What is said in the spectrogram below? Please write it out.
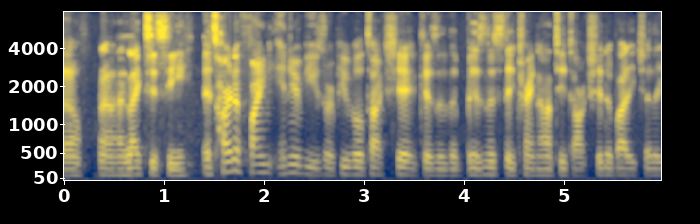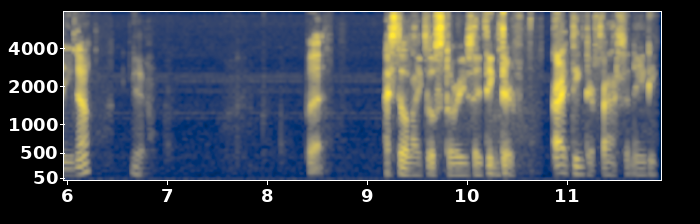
So uh, I like to see. It's hard to find interviews where people talk shit because of the business. They try not to talk shit about each other, you know. Yeah. But I still like those stories. I think they're, I think they're fascinating.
